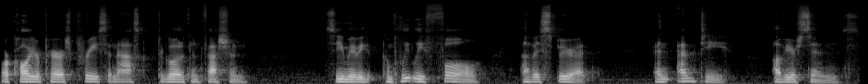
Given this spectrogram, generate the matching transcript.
or call your parish priest and ask to go to confession so you may be completely full of His Spirit and empty of your sins.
